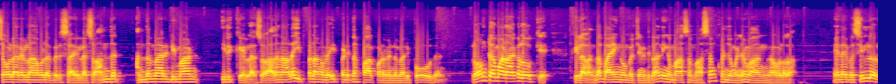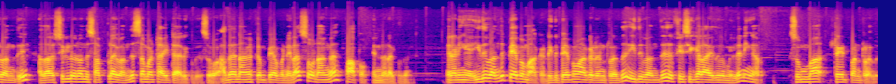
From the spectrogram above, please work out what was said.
சோலார் எல்லாம் அவ்வளோ பெருசாக இல்லை. ஸோ அந்த அந்த மாதிரி டிமாண்ட் இருக்குல்ல. ஸோ அதனால் இப்போ நாங்கள் வெயிட் பண்ணி தான் பார்க்கணும் என்ன மாதிரி போகுது லாங் டேர்ம் ஆனாக்கள் ஓகே கீழே வந்தால் பயங்க ஆப்பர்ச்சுனிட்டி தான் நீங்கள் மாதம் மாதம் கொஞ்சம் கொஞ்சம் வாங்குங்க அவ்வளோதான் ஏன்னா இப்போ சில்வர் வந்து அதாவது சில்வர் வந்து சப்ளை வந்து செம டைட்டாக இருக்குது. ஸோ அதை நாங்கள் கம்பேர் பண்ணிடலாம். ஸோ நாங்கள் பார்ப்போம் என்ன நடக்குதுன்னு ஏன்னா நீங்கள் இது வந்து பேப்பர் மார்க்கெட் இது பேப்பர் மார்க்கெட்டுன்றது இது வந்து ஃபிசிக்கலாக எதுவும் இல்லை. நீங்கள் சும்மா ட்ரேட் பண்ணுறது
